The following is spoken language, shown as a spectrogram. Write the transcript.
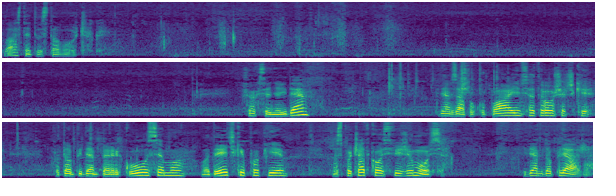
Класний тут ставочок. Що, Ксеня, йдемо? Підемо зараз покупаємося трошечки, потім підемо перекусимо, водички поп'ємо. Но спочатку освіжимося. Йдемо до пляжа.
